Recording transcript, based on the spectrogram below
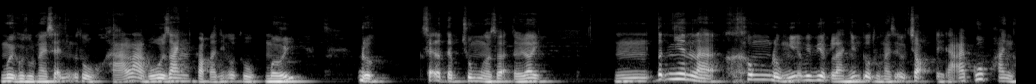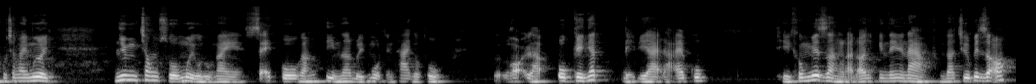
10 cầu thủ này sẽ những cầu thủ khá là vô danh hoặc là những cầu thủ mới được sẽ được tập trung ở giai đoạn tới đây. Uhm, tất nhiên là không đồng nghĩa với việc là những cầu thủ này sẽ được chọn để đá AFC Cup 2020 nhưng trong số 10 cầu thủ này sẽ cố gắng tìm ra đến một đến hai cầu thủ gọi là ok nhất để đi đá AFC Cup. Thì không biết rằng là đó những cái thế nào chúng ta chưa biết rõ.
